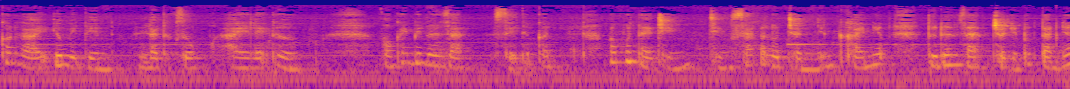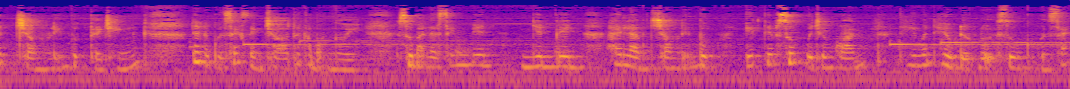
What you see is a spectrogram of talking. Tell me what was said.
Con gái yêu vì tiền là thực dụng hay lẽ thường? Phong cách biết đơn giản, dễ tiếp cận. Bóc phút tài chính chính xác đã lột trần những khái niệm từ đơn giản cho đến phức tạp nhất trong lĩnh vực tài chính. Đây là cuốn sách dành cho tất cả mọi người, dù bạn là sinh viên, nhân viên hay làm trong lĩnh vực ít tiếp xúc với chứng khoán thì vẫn hiểu được nội dung của cuốn sách.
